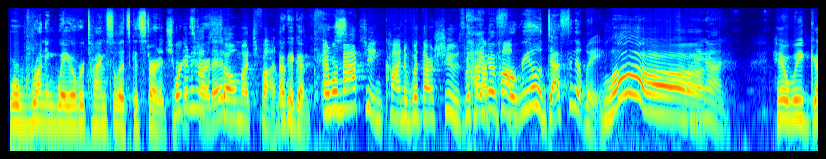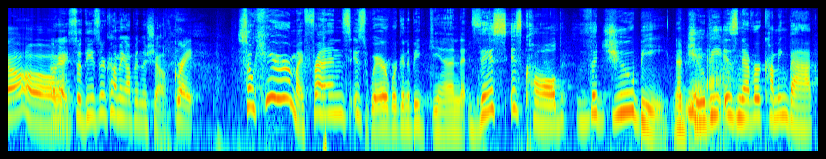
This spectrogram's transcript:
We're running way over time, so let's get started. Should We're we get gonna have so much fun. Okay, good. And we're matching kind of with our shoes. Look kind our of for real, definitely. Look. Hang on. Here we go. Okay, so these are coming up in the show. Great. So here, my friends, is where we're going to begin. This is called the Jubee. Now, Jubee is never coming back.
